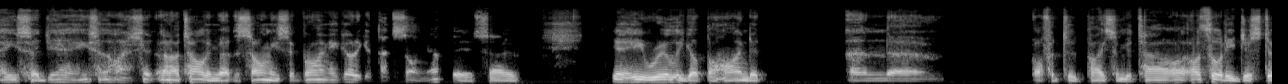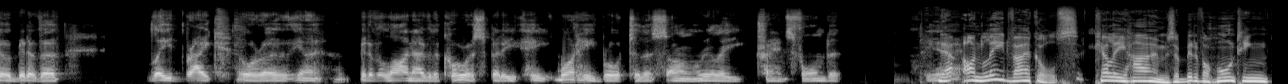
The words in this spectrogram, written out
he said, yeah. He said, oh, said, and I told him about the song. He said, Brian, you got to get that song out there. So, yeah, he really got behind it and uh, offered to play some guitar. I, I, thought he'd just do a bit of a lead break or a you know a bit of a line over the chorus, but he, he what he brought to the song really transformed it. Yeah. Now, on lead vocals, Kelly Holmes, a bit of a haunting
